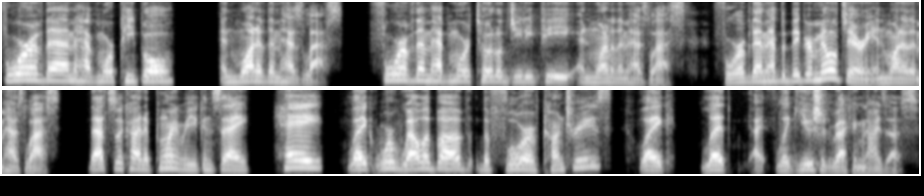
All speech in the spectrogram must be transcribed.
four of them have more people and one of them has less. four of them have more total GDP and one of them has less. Four of them have a bigger military and one of them has less. That's the kind of point where you can say, hey, like we're well above the floor of countries. Like, let, like you should recognize us.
